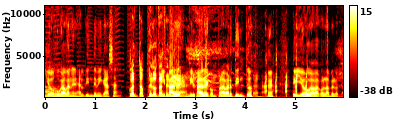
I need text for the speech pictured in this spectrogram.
Y yo jugaba en el jardín de mi casa. ¿Cuántas pelotas Mi tenía? padre, mi padre compraba el tinto y yo jugaba con la pelota.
